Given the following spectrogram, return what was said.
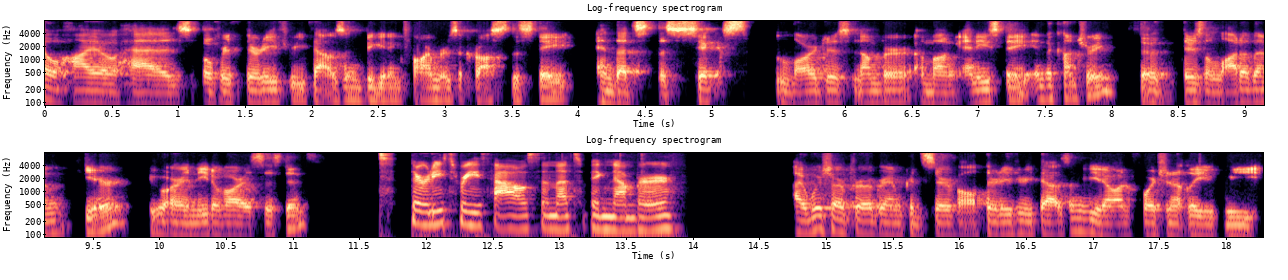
Ohio has over 33,000 beginning farmers across the state, and that's the sixth largest number among any state in the country. So there's a lot of them here who are in need of our assistance. 33,000, that's a big number. I wish our program could serve all 33,000. You know, unfortunately, we,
